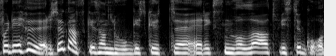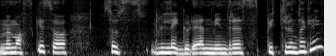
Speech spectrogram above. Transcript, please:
for Det høres jo ganske sånn logisk ut, eh, Eriksen Wolle, at hvis du går med maske, så, så legger du en mindre spytt rundt omkring?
